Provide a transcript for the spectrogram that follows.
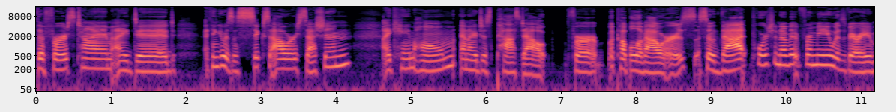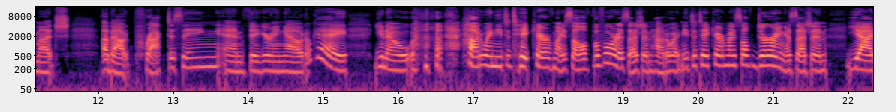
the first time I did, I think it was a six hour session. I came home and I just passed out for a couple of hours. So that portion of it for me was very much about practicing and figuring out okay, you know, how do I need to take care of myself before a session? How do I need to take care of myself during a session? Yeah,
